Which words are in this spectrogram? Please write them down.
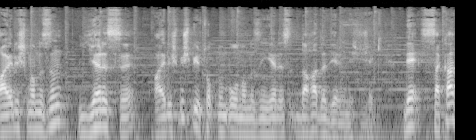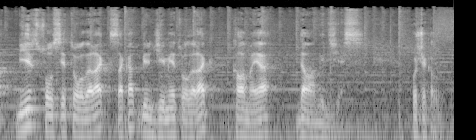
Ayrışmamızın yarısı, ayrışmış bir toplum olmamızın yarısı daha da derinleşecek. Ve sakat bir sosyete olarak, sakat bir cemiyet olarak kalmaya devam edeceğiz. Hoşçakalın.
